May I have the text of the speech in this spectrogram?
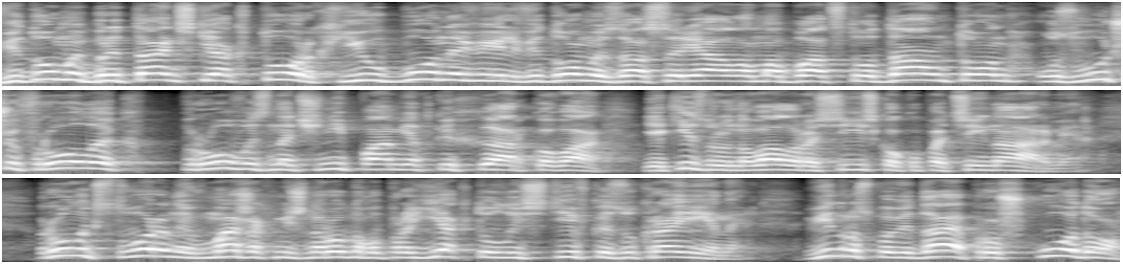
Відомий британський актор Х'ю Боневіль, відомий за серіалом Аббатство Даунтон, озвучив ролик про визначні пам'ятки Харкова, які зруйнувала російська окупаційна армія. Ролик створений в межах міжнародного проєкту Листівки з України. Він розповідає про шкоду,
